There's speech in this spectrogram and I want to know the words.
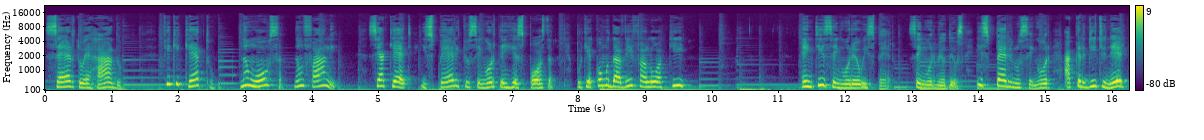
certo ou errado. Fique quieto, não ouça, não fale. Se aquiete, espere que o Senhor tenha resposta, porque como Davi falou aqui, em ti, Senhor, eu espero. Senhor, meu Deus, espere no Senhor, acredite nele,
